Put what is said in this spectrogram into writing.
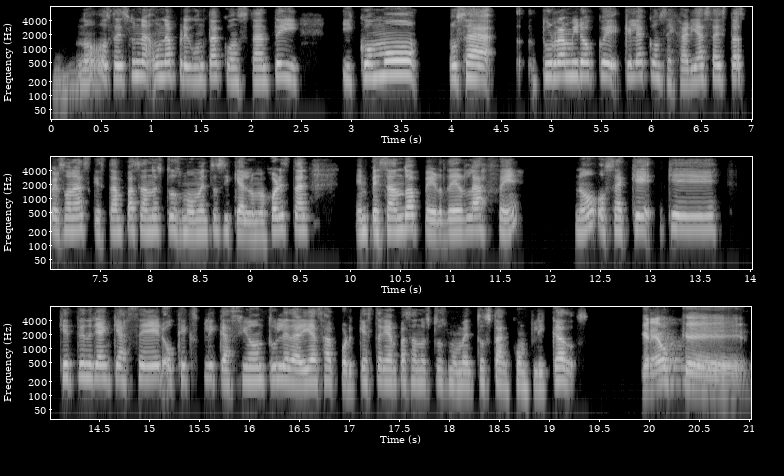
¿no? O sea, es una, una pregunta constante y, y cómo, o sea, tú, Ramiro, ¿qué, ¿qué, le aconsejarías a estas personas que están pasando estos momentos y que a lo mejor están empezando a perder la fe, ¿no? O sea, ¿qué, qué, qué tendrían que hacer o qué explicación tú le darías a por qué estarían pasando estos momentos tan complicados? Creo que,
